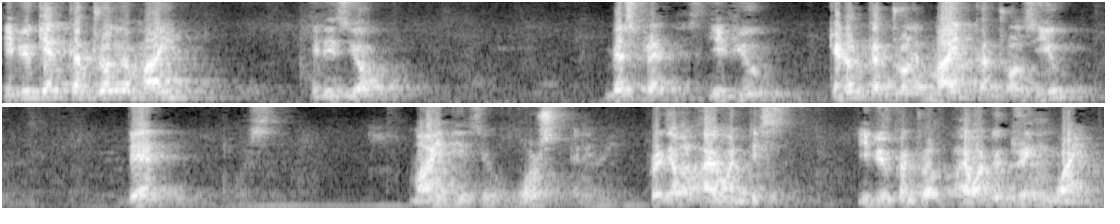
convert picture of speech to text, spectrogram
If you can control your mind, it is your best friend. If you cannot control it, mind controls you, then mind is your worst enemy. For example, I want this. If you control, I want to drink wine.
